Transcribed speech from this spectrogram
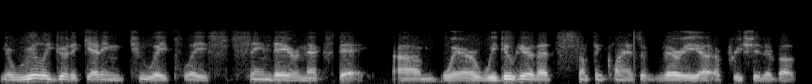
you know really good at getting to a place same day or next day. Um, where we do hear that's something clients are very uh, appreciative of,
